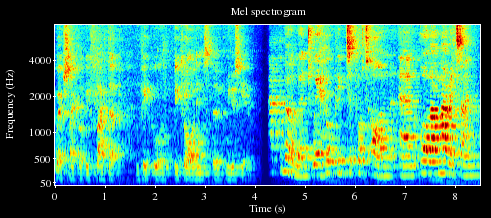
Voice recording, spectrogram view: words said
website will be flagged up and people will be drawn into the museum. At the moment we're hoping to put on um, all our maritime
